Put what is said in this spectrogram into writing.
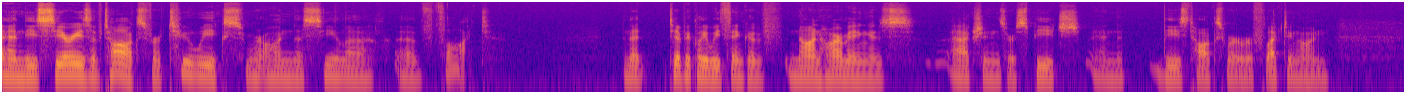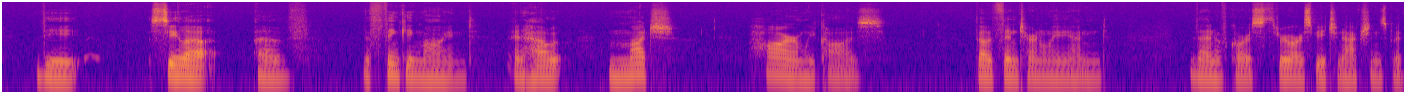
And these series of talks for two weeks were on the sila of thought. And that typically we think of non harming as actions or speech, and these talks were reflecting on the sila of the thinking mind and how much harm we cause, both internally and then, of course, through our speech and actions, but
